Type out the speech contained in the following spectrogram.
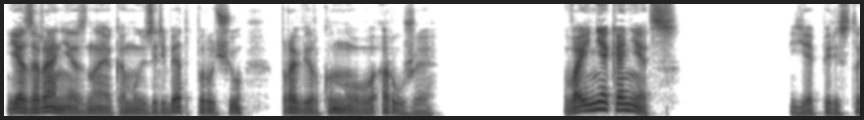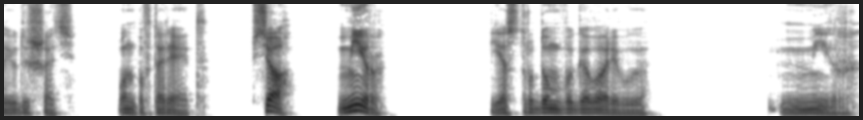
Я заранее знаю, кому из ребят поручу проверку нового оружия. Войне конец. Я перестаю дышать. Он повторяет. Все. Мир. Я с трудом выговариваю. Мир.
